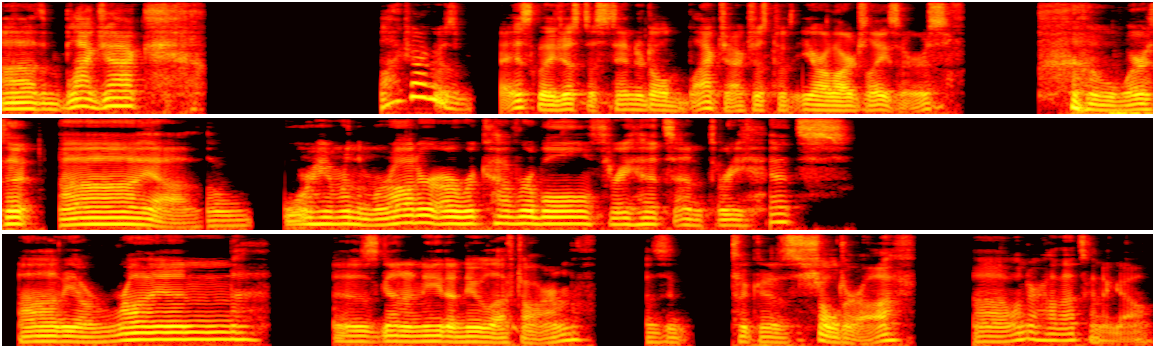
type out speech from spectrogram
Uh, the blackjack. Blackjack was basically just a standard old blackjack, just with ER large lasers. Worth it? Uh, yeah. The Warhammer and the Marauder are recoverable. Three hits and three hits. Uh, the Orion is gonna need a new left arm because it took his shoulder off. Uh, I wonder how that's gonna go.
